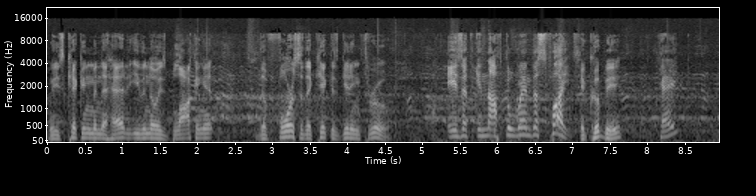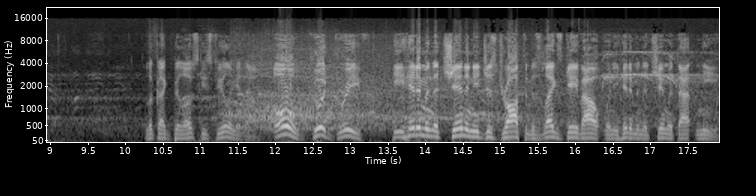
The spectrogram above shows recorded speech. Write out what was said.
When he's kicking him in the head, even though he's blocking it, the force of the kick is getting through. Is it enough to win this fight? It could be. Okay. Look like Bilovsky's feeling it now. Oh, good grief! He hit him in the chin and he just dropped him. His legs gave out when he hit him in the chin with that knee.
